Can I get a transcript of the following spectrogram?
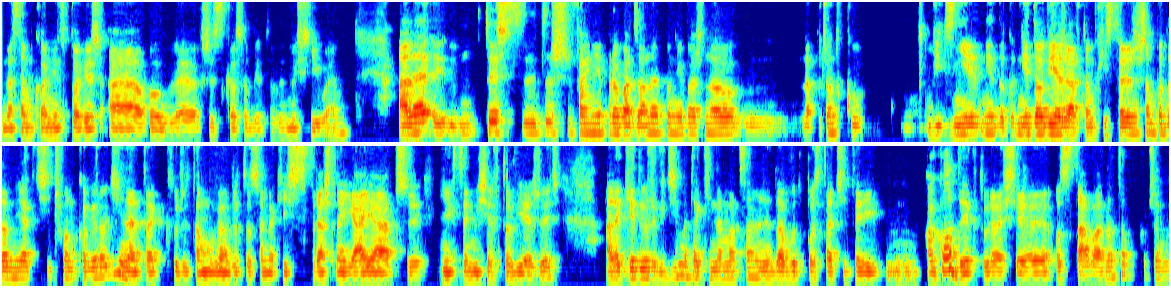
na sam koniec powiesz, a w ogóle wszystko sobie to wymyśliłem. Ale to jest też fajnie prowadzone, ponieważ no, na początku widz nie, nie, do, nie dowierza w tą historię, zresztą podobnie jak ci członkowie rodziny, tak, którzy tam mówią, że to są jakieś straszne jaja, czy nie chce mi się w to wierzyć, ale kiedy już widzimy taki namacalny dowód postaci tej pagody, która się ostała, no to kurczę,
